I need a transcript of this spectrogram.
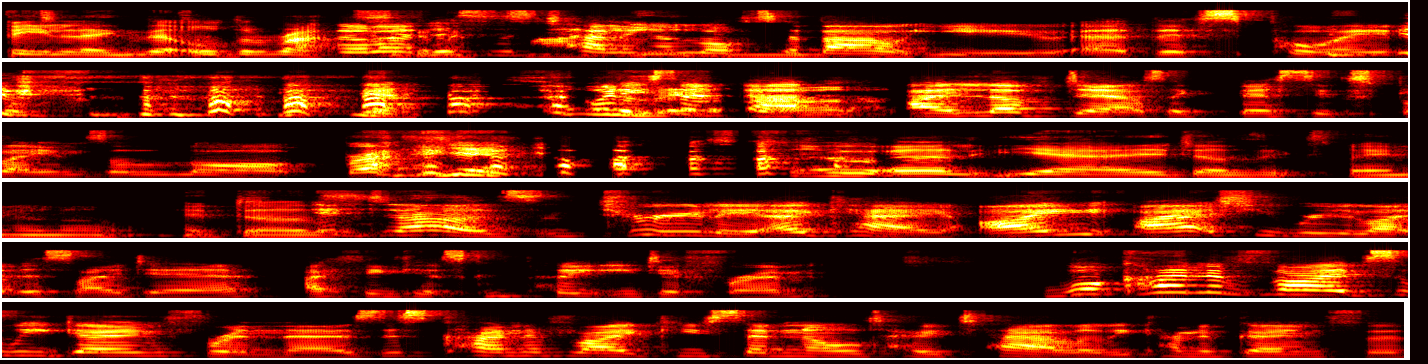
feeling that all the rats like this is telling a lot about you at this point when he said that, I loved it. I was like, this explains a lot, right? Yeah. so early. Yeah, it does explain a lot. It does. It does, truly. Okay. I, I actually really like this idea. I think it's completely different. What kind of vibes are we going for in there? Is this kind of like you said an old hotel? Are we kind of going for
